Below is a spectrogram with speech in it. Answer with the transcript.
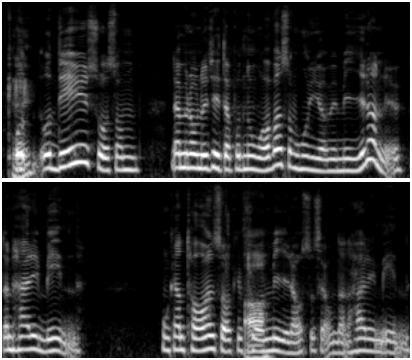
Okej. Och, och det är ju så som, nej men om du tittar på Nova som hon gör med Mira nu. Den här är min. Hon kan ta en sak ifrån Ja. Mira och så säger hon den här är min.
